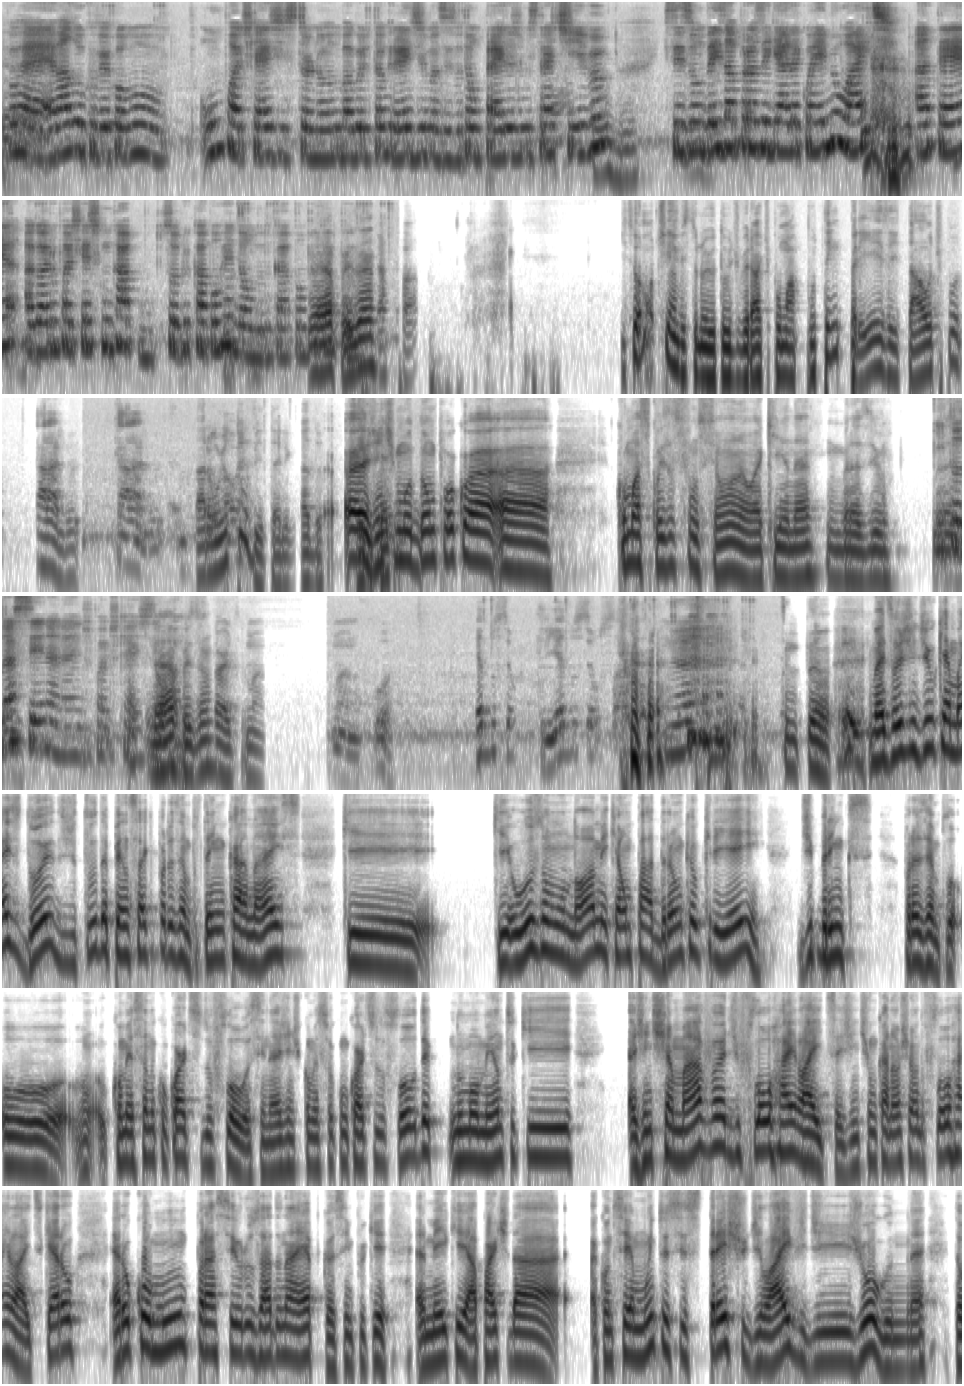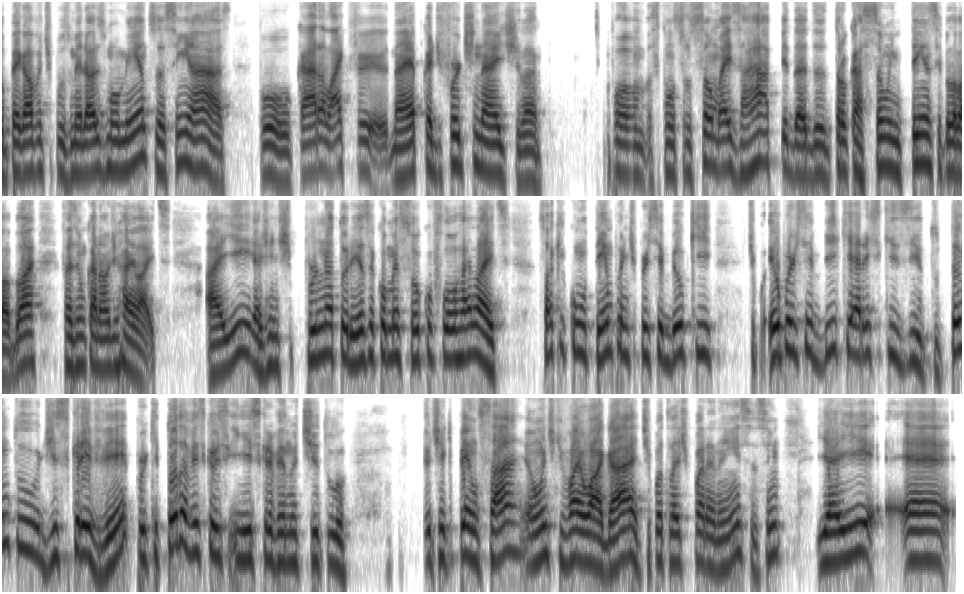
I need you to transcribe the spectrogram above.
Porra, é, é maluco ver como um podcast se tornou um bagulho tão grande, mas vocês vão ter um prédio administrativo, Uhum. vocês vão desde a proseguiada com a Amy White até agora um podcast com cap... sobre o Capão Redondo, do Capão É, pois é. Isso eu não tinha visto no YouTube virar, tipo, uma puta empresa e tal. Tipo, caralho, caralho. Daram o YouTube, tá ligado? É, a gente mudou um pouco a, a- como as coisas funcionam aqui, né, no Brasil. E toda a cena, né, de podcast. É, pois é. Sorte, mano. Mano, pô. É do seu. Cria do seu saco. Então, mas hoje em dia o que é mais doido de tudo é pensar que, por exemplo, tem canais que, que usam um nome que é um padrão que eu criei de brinks. Por exemplo, o, começando com cortes do Flow, assim, né? A gente começou com cortes do Flow de- no momento que a gente chamava de Flow Highlights. A gente tinha um canal chamado Flow Highlights, que era o, era o comum para ser usado na época, assim, porque era meio que a parte da. Acontecia muito esses trechos de live de jogo, né? Então pegava, tipo, os melhores momentos, assim, ah, pô, o cara lá que foi na época de Fortnite lá. Pô, construção mais rápida, da trocação intensa e blá blá blá, fazia um canal de highlights. Aí a gente, por natureza, começou com o Flow Highlights. Só que com o tempo a gente percebeu que, tipo, eu percebi que era esquisito, tanto de escrever, porque toda vez que eu ia escrever no título, eu tinha que pensar onde que vai o H, tipo Atlético Paranaense, assim, e aí é,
